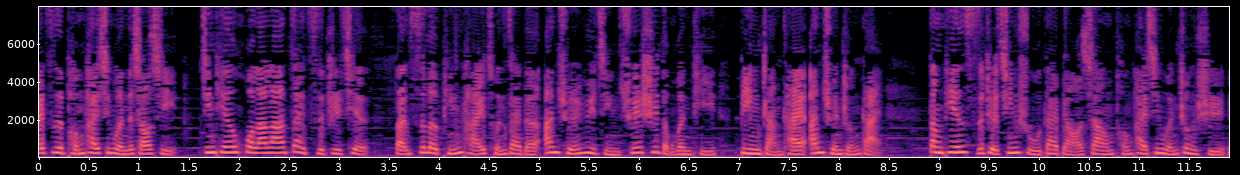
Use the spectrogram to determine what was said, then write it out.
来自澎湃新闻的消息，今天货拉拉再次致歉，反思了平台存在的安全预警缺失等问题，并展开安全整改。当天，死者亲属代表向澎湃新闻证实，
